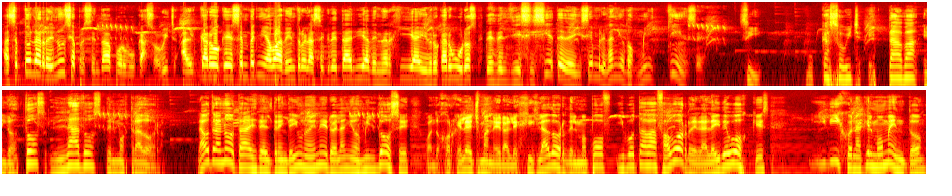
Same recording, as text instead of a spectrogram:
aceptó la renuncia presentada por Bukasovich al cargo que desempeñaba dentro de la Secretaría de Energía e Hidrocarburos desde el 17 de diciembre del año 2015. Sí, Bukasovich estaba en los dos lados del mostrador. La otra nota es del 31 de enero del año 2012, cuando Jorge Lechman era legislador del MOPOF y votaba a favor de la ley de bosques, y dijo en aquel momento,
